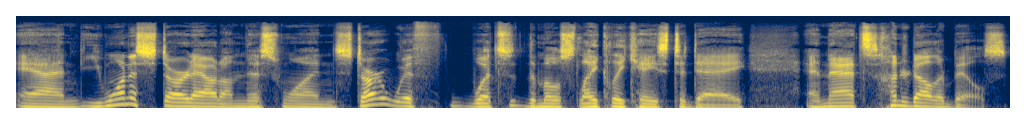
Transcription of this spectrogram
And you want to start out on this one. Start with what's the most likely case today, and that's $100 bills.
